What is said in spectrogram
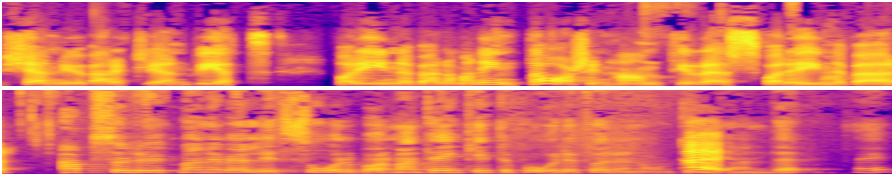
känner ju verkligen, vet vad det innebär när man inte har sin hand till res, vad det innebär. Absolut, man är väldigt sårbar, man tänker inte på det förrän någonting Nej. händer. Nej.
